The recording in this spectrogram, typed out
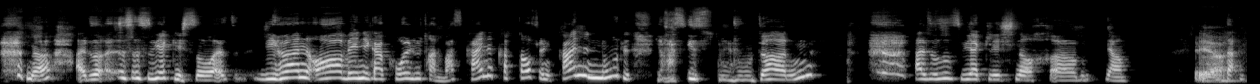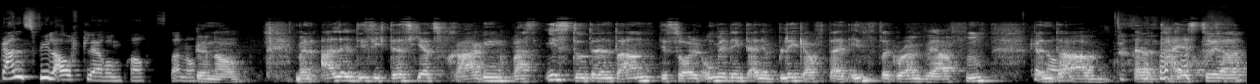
Ne? Also es ist wirklich so. Die hören, oh, weniger Kohlenhydrate. Was? Keine Kartoffeln, keine Nudeln. Ja, was isst denn du dann? Also es ist wirklich noch, ähm, ja, ja. Da, ganz viel Aufklärung braucht es da noch. Genau. Ich meine, alle, die sich das jetzt fragen, was isst du denn dann, die sollen unbedingt einen Blick auf dein Instagram werfen. Genau. Denn da äh, teilst du ja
